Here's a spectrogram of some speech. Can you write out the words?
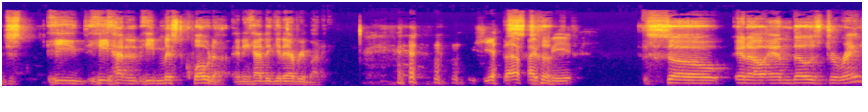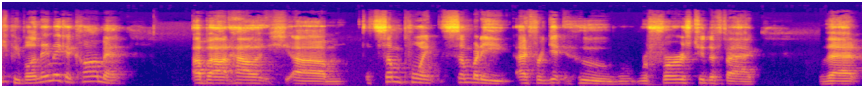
just he he had a, he missed quota and he had to get everybody. yeah, that might be. so you know and those deranged people and they make a comment about how um, at some point somebody i forget who refers to the fact that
